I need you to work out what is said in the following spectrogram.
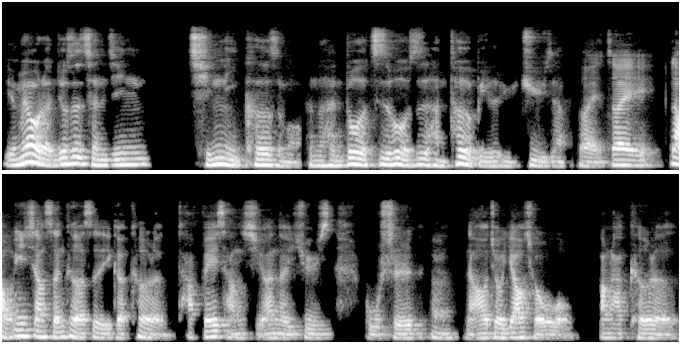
有没有人就是曾经。请你刻什么？可能很多的字，或者是很特别的语句，这样。对，最让我印象深刻的是一个客人，他非常喜欢的一句古诗，嗯，然后就要求我帮他刻了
